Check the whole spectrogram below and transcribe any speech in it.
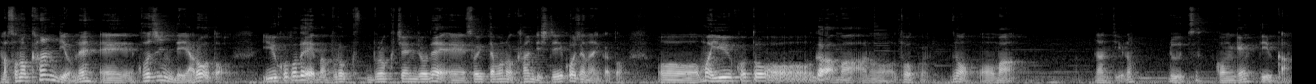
まあ、その管理をね、えー、個人でやろうということで、まあ、ブロックブロックチェーン上で、えー、そういったものを管理していこうじゃないかと、おまあ、いうことが、まあ、あのトークンの、まあ、なんていうの？ルーツ？根源っていうか、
